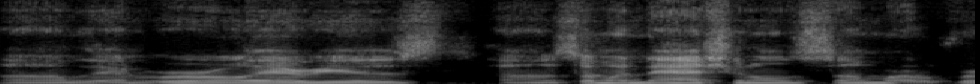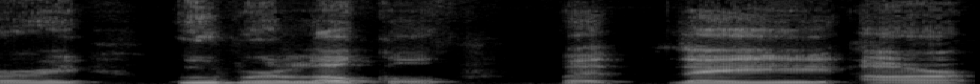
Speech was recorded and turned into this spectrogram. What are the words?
Um, they're in rural areas. Uh, some are national, some are very uber local, but they are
